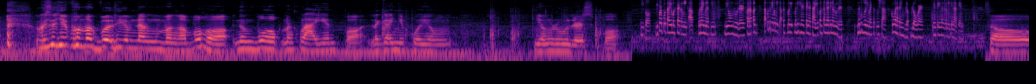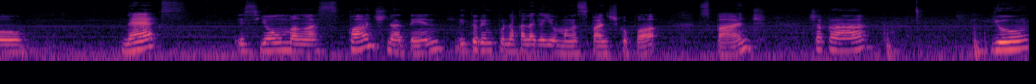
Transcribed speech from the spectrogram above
gusto niyo po mag-volume ng mga buhok, ng buhok ng client po, lagay niyo po yung yung rulers po. So, next is yung mga sponge natin. Dito rin po nakalagay yung mga sponge ko po. Sponge. Tsaka, yung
